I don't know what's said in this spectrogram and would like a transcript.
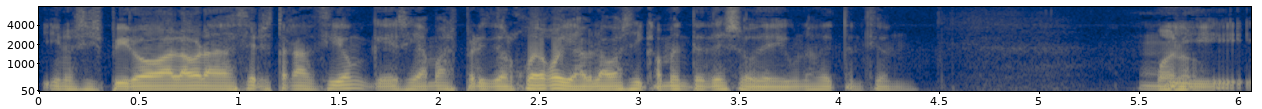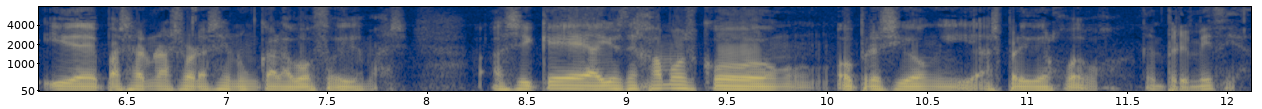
y nos inspiró a la hora de hacer esta canción que se llama Has perdido el juego y habla básicamente de eso, de una detención Bueno, y, y de pasar unas horas en un calabozo y demás. Así que ahí os dejamos con opresión y has perdido el juego. en primicia.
